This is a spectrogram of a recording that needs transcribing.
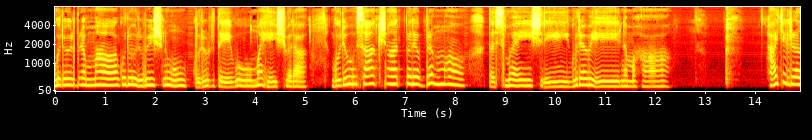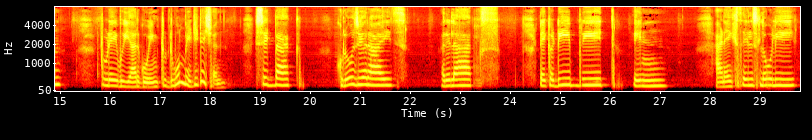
गुरुर् ब्रह्मा गुरुर्विष्णू गुरुर्देव महेश्वरा। गुरु साक्षात परब्रह्मा, तस्मै श्री गुरवे नमहा hi children today we are going to do meditation sit back close your eyes relax take a deep breath in and exhale slowly.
